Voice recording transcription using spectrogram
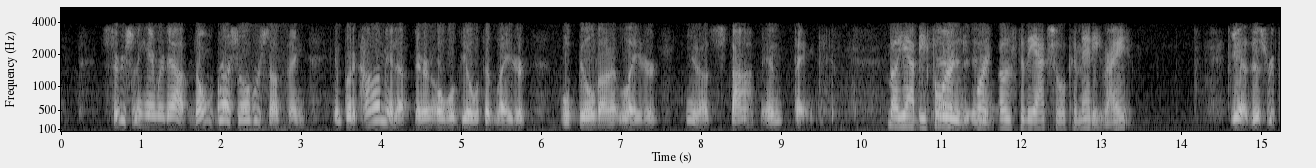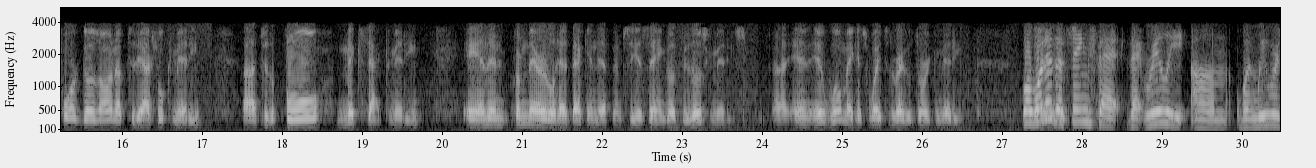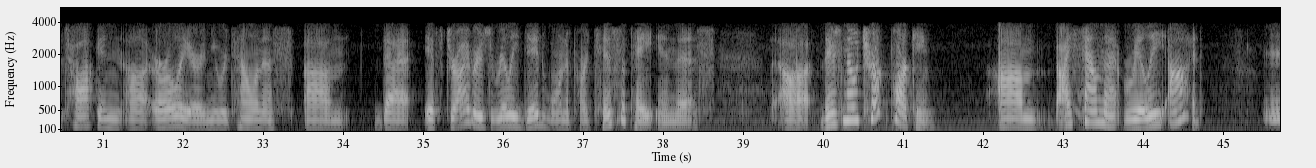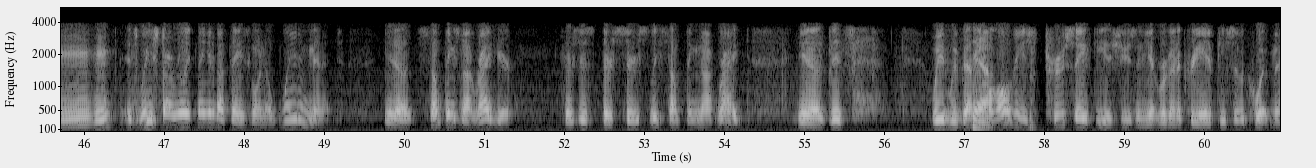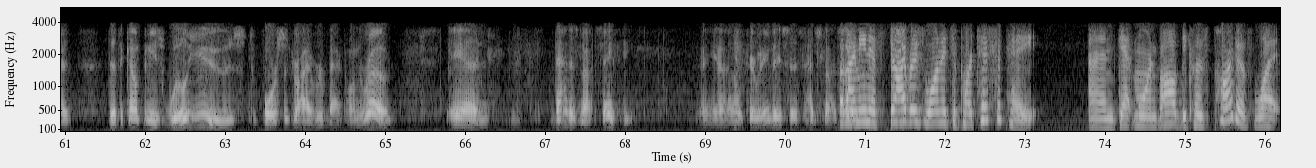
Seriously, hammer it out. Don't brush over something and put a comment up there. Oh, we'll deal with it later. We'll build on it later. You know, stop and think. Well, yeah, before it, before it goes to the actual committee, right? Yeah, this report goes on up to the actual committee, uh, to the full MCSAC committee, and then from there it'll head back into FMCSA and go through those committees, uh, and it will make its way to the regulatory committee. Well, one of the things that that really, um, when we were talking uh, earlier, and you were telling us um, that if drivers really did want to participate in this, uh, there's no truck parking. Um, I found that really odd. Mhm. It's when you start really thinking about things, going, oh, "Wait a minute, you know, something's not right here. There's just there's seriously something not right." You know, it's we we've got yeah. all these true safety issues, and yet we're going to create a piece of equipment that the companies will use to force a driver back on the road, and that is not safety. You know, I don't care what anybody says. That's not. But safe. I mean, if drivers wanted to participate and get more involved, because part of what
